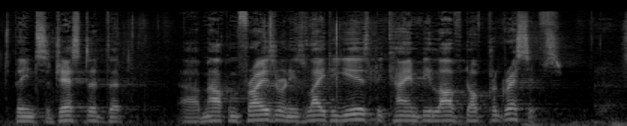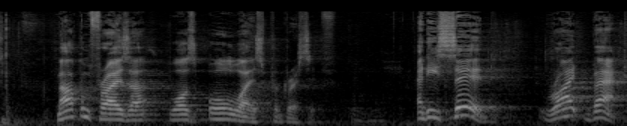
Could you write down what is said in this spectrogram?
It's been suggested that uh, Malcolm Fraser in his later years became beloved of progressives. Malcolm Fraser was always progressive. And he said right back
